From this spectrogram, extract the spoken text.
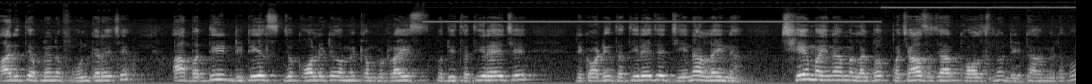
આ રીતે આપણે એને ફોન કરે છે. આ બધી ડિટેલ્સ જો ક્વોલિટી અમે કમ્પ્યુટરાઇઝ બધી થતી રહે છે રેકોર્ડિંગ થતી રહે છે, જેના લઈને છ મહિનામાં લગભગ પચાસ હજાર કોલ્સનો ડેટા અમે લોકો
